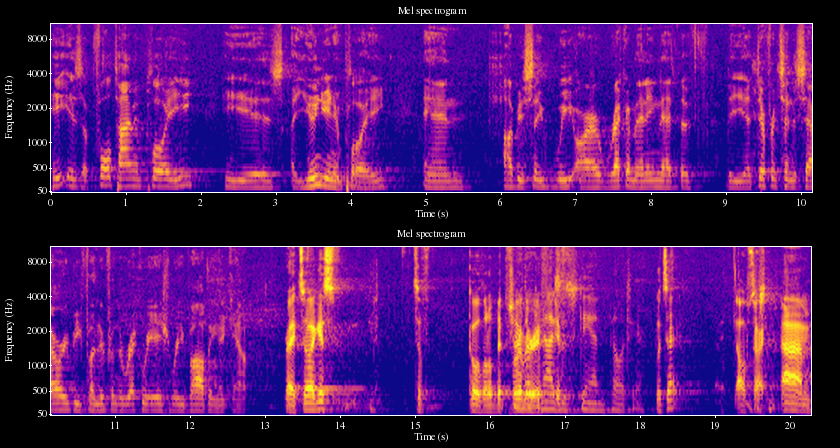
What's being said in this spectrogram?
He is a full-time employee, he is a union employee, and obviously, we are recommending that the, the uh, difference in the salary be funded from the recreation revolving account. right, so I guess to go a little bit Chair further. if- if- Dan Pelletier. What's that? Oh, sorry. Um,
